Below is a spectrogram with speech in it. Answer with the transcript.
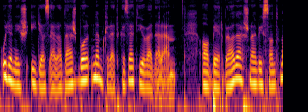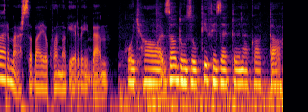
ugyanis így az eladásból nem keletkezett jövedelem. A bérbeadásnál viszont már más szabályok vannak érvényben. Hogyha az adózó kifizetőnek adta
